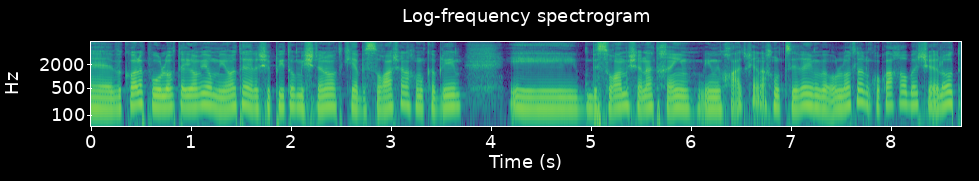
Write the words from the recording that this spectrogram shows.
אה, וכל הפעולות היומיומיות האלה שפתאום משתנות, כי הבשורה שאנחנו מקבלים היא בשורה משנת חיים, במיוחד כשאנחנו צעירים ועולות לנו כל כך הרבה שאלות,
